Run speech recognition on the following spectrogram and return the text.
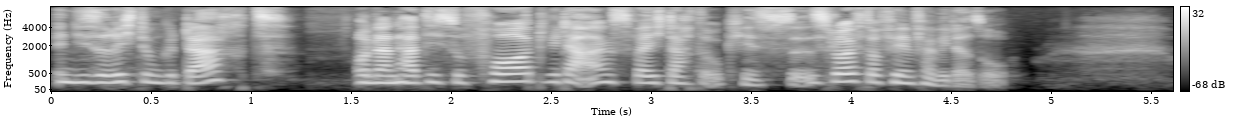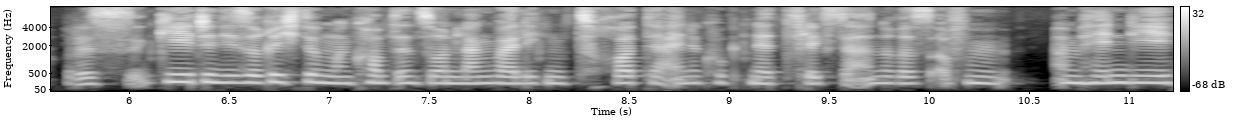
in diese Richtung gedacht und dann hatte ich sofort wieder Angst, weil ich dachte, okay, es, es läuft auf jeden Fall wieder so. Oder es geht in diese Richtung, man kommt in so einen langweiligen Trott, der eine guckt Netflix, der andere ist auf dem, am Handy,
